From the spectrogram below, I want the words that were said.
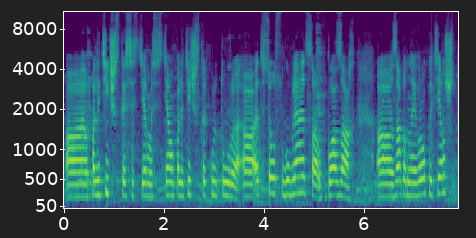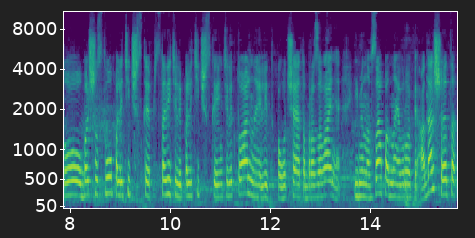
а, политическая система, система политической культуры. А, Это все усугубляется в глазах а, Западной Европы тем, что большинство политической, представителей политической и интеллектуальной элиты получают образование именно в Западной Европе, а дальше это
